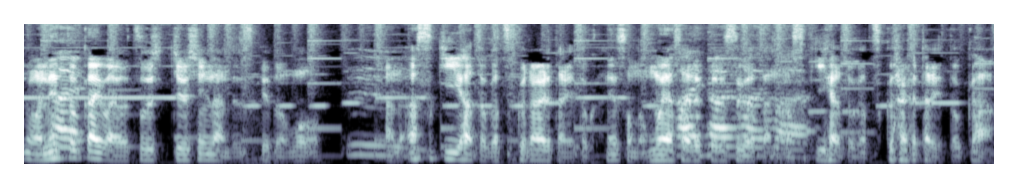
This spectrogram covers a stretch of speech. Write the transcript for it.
まあネット界隈を中中心なんですけども、うん。あの、アスキーハートが作られたりとかね、その燃やされてる姿のはいはいはいはいアスキーハートが作られたりとか、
